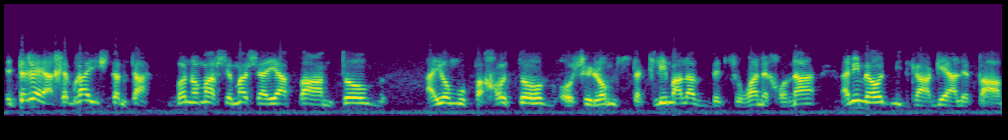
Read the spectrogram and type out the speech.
תראה, החברה השתנתה. בוא נאמר שמה שהיה פעם טוב, היום הוא פחות טוב, או שלא מסתכלים עליו בצורה נכונה. אני מאוד מתגעגע לפעם,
